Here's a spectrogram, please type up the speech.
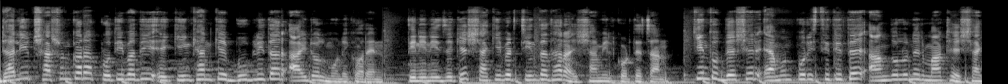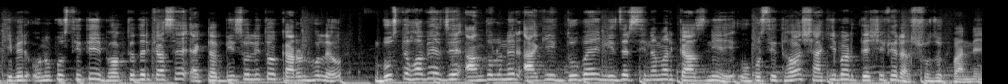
ঢালিউড শাসন করা প্রতিবাদী এই কিং খানকে বুবলি তার আইডল মনে করেন। তিনি নিজেকে সাকিবের চিন্তাধারায় সামিল করতে চান। কিন্তু দেশের এমন পরিস্থিতিতে আন্দোলনের মাঠে সাকিবের অনুপস্থিতি ভক্তদের কাছে একটা বিচলিত কারণ হলেও বুঝতে হবে যে আন্দোলনের আগে দুবাই নিজের সিনেমার কাজ নিয়ে উপস্থিত হওয়া সাকিব আর দেশে ফেরার সুযোগ পাননি।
